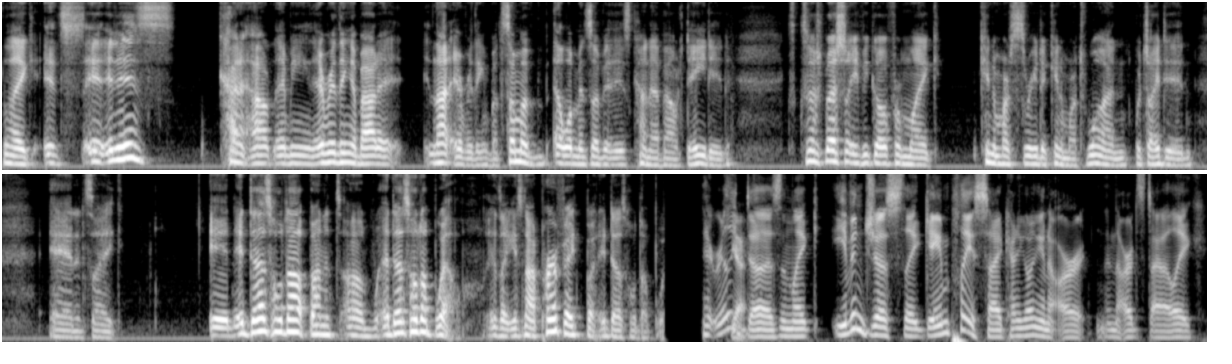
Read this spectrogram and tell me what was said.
like it's it, it is kind of out. I mean, everything about it, not everything, but some of elements of it is kind of outdated. So especially if you go from like Kingdom Hearts three to Kingdom Hearts one, which I did, and it's like it, it does hold up on its uh, it does hold up well. It's like it's not perfect, but it does hold up. Well. It really Yeah. does, and like even just like gameplay side, kind of going into art and the art style, like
